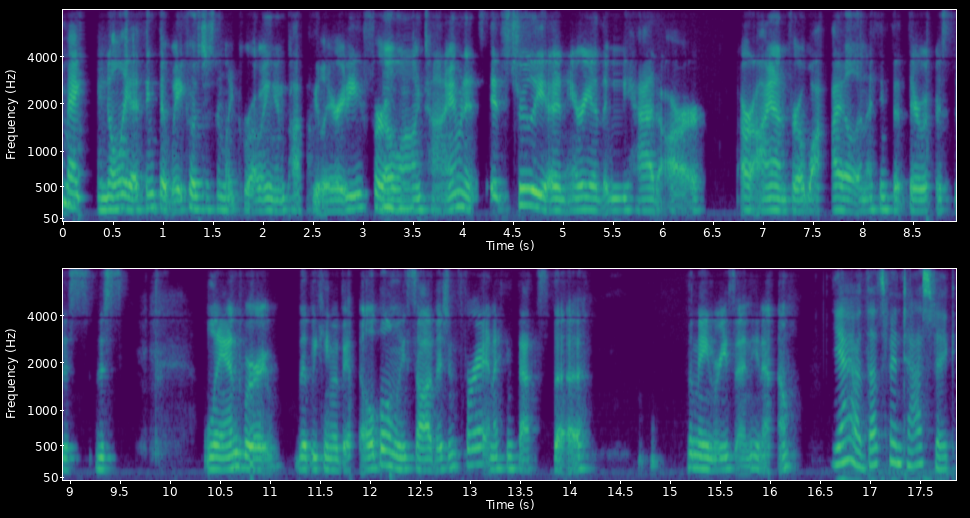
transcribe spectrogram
Magnolia. I think that Waco's just been like growing in popularity for mm-hmm. a long time, and it's it's truly an area that we had our our eye on for a while. And I think that there was this this land where it, that became available, and we saw a vision for it. And I think that's the the main reason, you know. Yeah, that's fantastic.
